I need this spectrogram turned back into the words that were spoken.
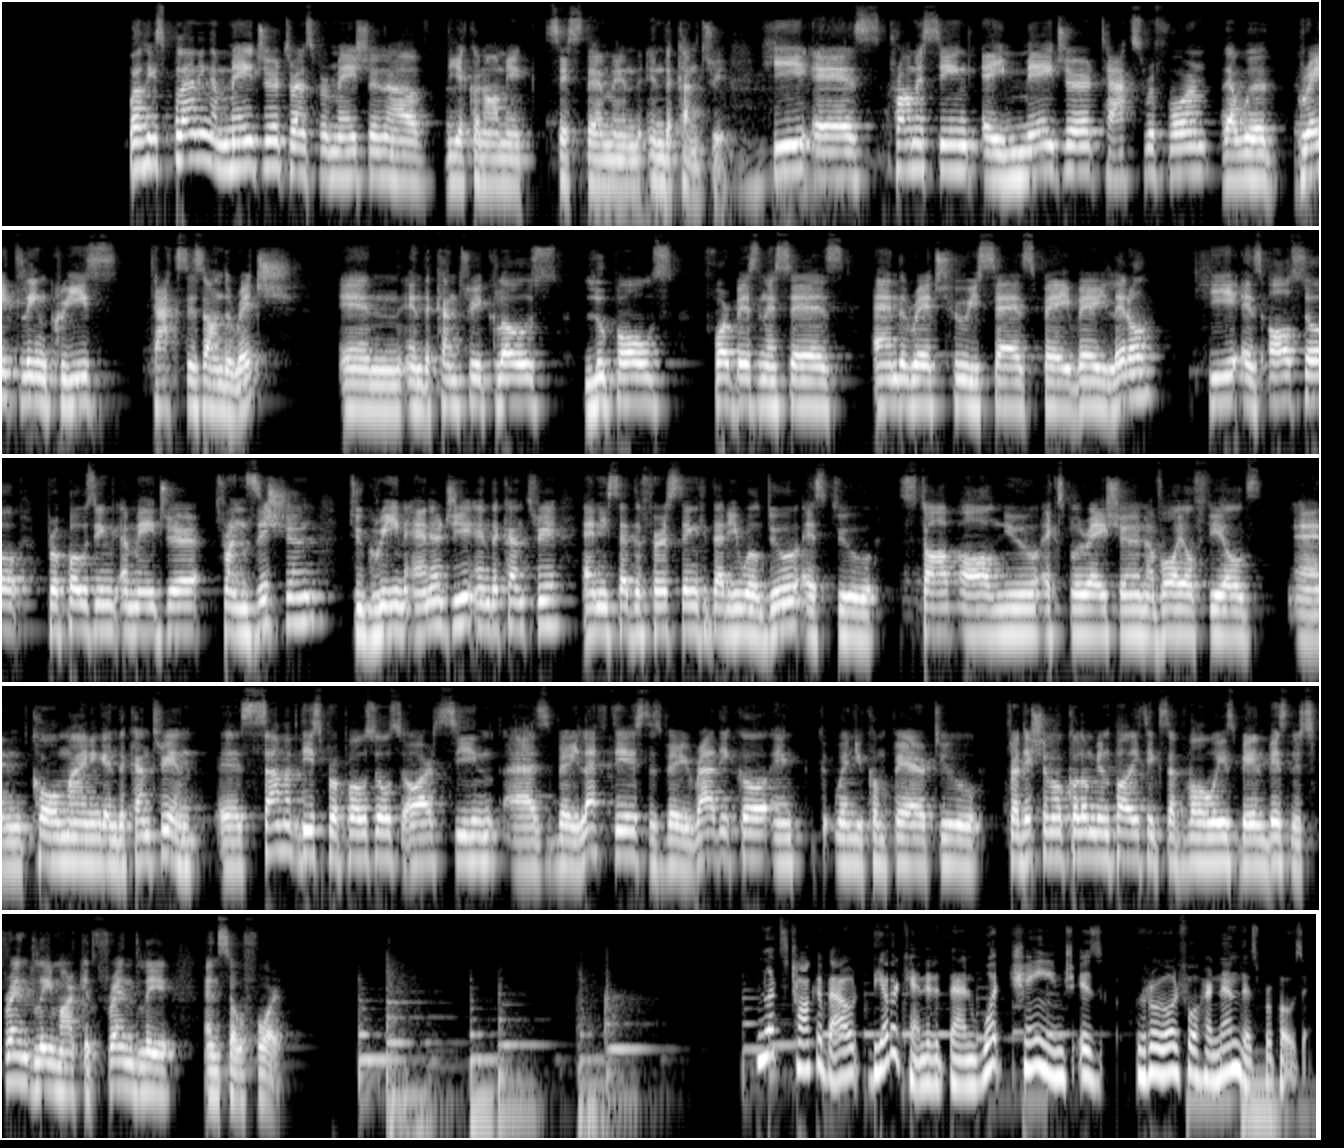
Well, he's planning a major transformation of the economic system in, in the country. He is promising a major tax reform that would greatly increase taxes on the rich in, in the country, close loopholes for businesses and the rich who he says pay very little. He is also proposing a major transition to green energy in the country. And he said the first thing that he will do is to stop all new exploration of oil fields and coal mining in the country. And uh, some of these proposals are seen as very leftist, as very radical. And when you compare to traditional Colombian politics have always been business friendly, market friendly, and so forth. Let's talk about the other candidate then. What change is Rodolfo Hernandez proposing?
